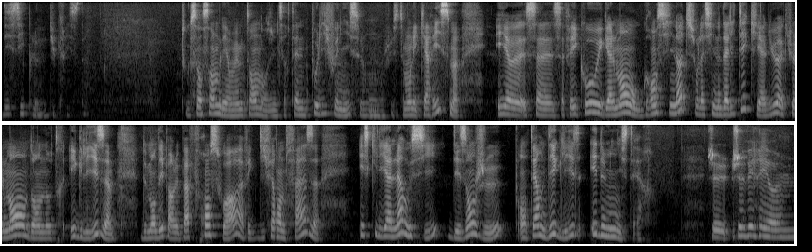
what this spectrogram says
disciples du Christ. Tous ensemble et en même temps dans une certaine polyphonie selon mm. justement les charismes. Et euh, ça, fait écho également au grand synode sur la synodalité qui a lieu actuellement dans notre Église, demandé par le pape François, avec différentes phases. Est-ce qu'il y a là aussi des enjeux en termes d'Église et de ministère? Je, verrai euh,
